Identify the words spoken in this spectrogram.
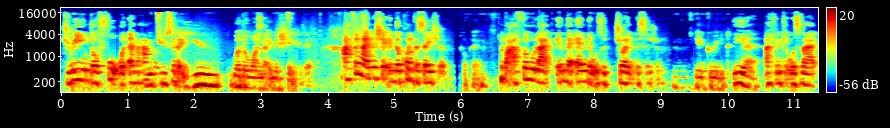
dreamed or thought would ever happen. Would you say that you were the one that initiated it? I think I initiated the conversation, Okay. but I feel like in the end it was a joint decision. Mm, he agreed. Yeah, I think it was like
